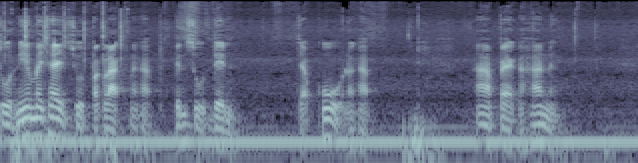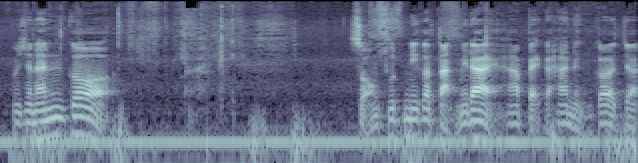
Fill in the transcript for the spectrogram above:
สูตรนี้ไม่ใช่สูตรปักหลักนะครับ เป็นสูตรเด่นจับคู่นะครับ 5 8 กับ 5 1 เพราะฉะนั้นก็ 2 ชุดนี้ก็ตัดไม่ได้ 5 8 กับ 5 1 ก็จะ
